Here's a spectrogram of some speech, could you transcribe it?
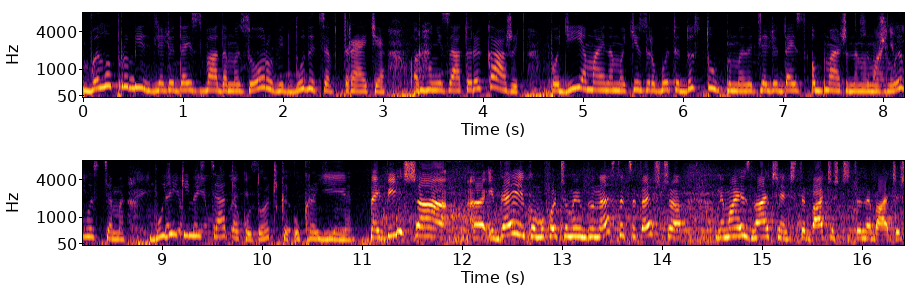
Велопробіг для людей з вадами зору відбудеться втретє. Організатори кажуть, подія має на меті зробити доступними для людей з обмеженими можливостями будь-які місця та куточки України. Найбільша е, ідея, яку ми хочемо їм донести, це те, що немає значення, чи ти бачиш, чи ти не бачиш,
